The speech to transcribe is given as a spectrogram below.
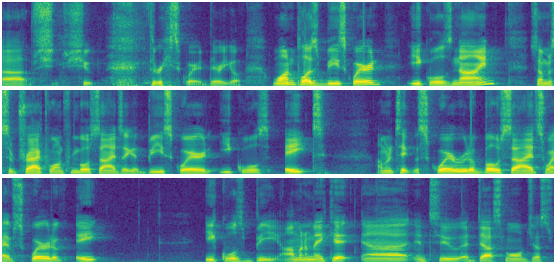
uh, sh shoot, 3 squared. There you go. 1 plus b squared equals 9. So I'm going to subtract 1 from both sides. I get b squared equals 8. I'm going to take the square root of both sides, so I have square root of 8 equals b. I'm going to make it uh, into a decimal. Just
